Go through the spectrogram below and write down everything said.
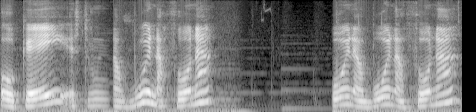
ok, esto es una buena zona. Buena, buena zona.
